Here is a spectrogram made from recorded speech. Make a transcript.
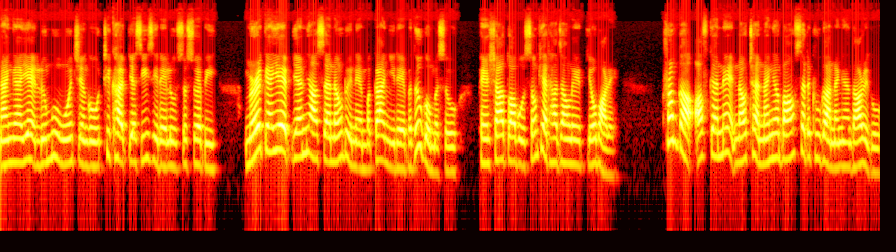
နိုင်ငံရဲ့လူမှုဝန်ကျင်ကိုထိခိုက်ပျက်စီးစေတယ်လို့ဆွဆွဲပြီးအမေရိကန်ရဲ့ပြန်မြစံနှုန်းတွေနဲ့မကန့်ညီတဲ့ဘသူကိုမဆိုဖယ်ရှားသွားဖို့ဆုံးဖြတ်ထားကြောင်းလည်းပြောပါတယ်။ Trump ကအာဖဂန်နဲ့နောက်ထပ်နိုင်ငံပေါင်း၁၁ခုကနိုင်ငံသားတွေကို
